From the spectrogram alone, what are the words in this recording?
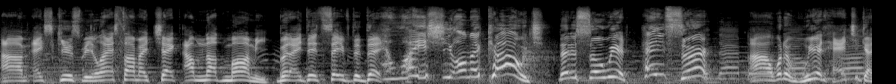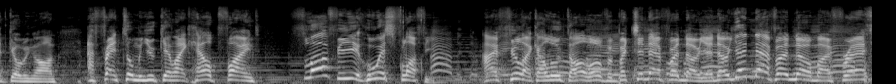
Um, excuse me. Last time I checked, I'm not mommy. But I did save the day. And why is she on a couch? That is so weird. Hey, sir! Ah, uh, what a weird hat you got going on. A friend told me you can, like, help find Fluffy? Who is Fluffy? I feel like I looked all over, but you never know, you know? You never know, my friend.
